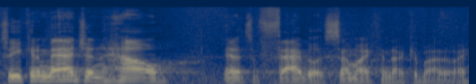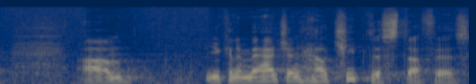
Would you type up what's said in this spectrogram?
So you can imagine how and it's a fabulous semiconductor, by the way. Um, you can imagine how cheap this stuff is.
